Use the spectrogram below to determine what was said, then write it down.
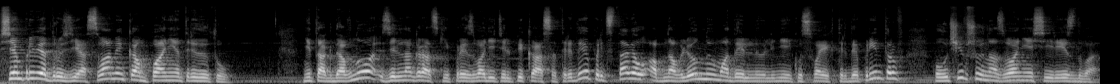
Всем привет, друзья! С вами компания 3D Tool. Не так давно зеленоградский производитель Picasso 3D представил обновленную модельную линейку своих 3D принтеров, получившую название Series 2.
